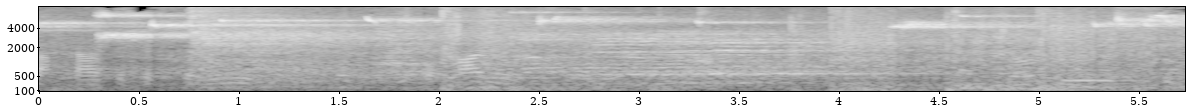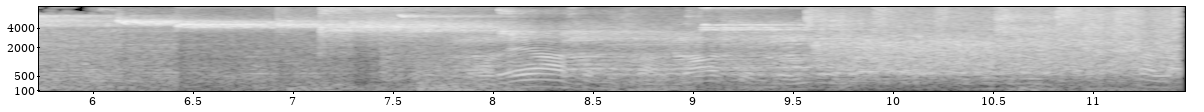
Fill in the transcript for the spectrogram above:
Κακάτε πεθερή. Το χάνει. Τζόντις. Ωραία στο Μουστακάκο, πολύ καλά.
